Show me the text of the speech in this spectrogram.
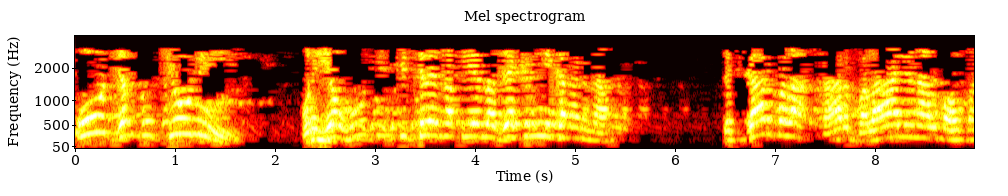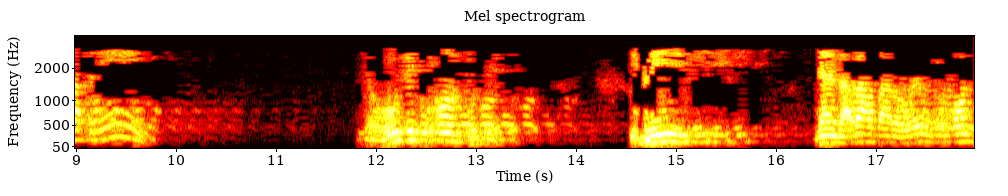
وہ جنگ کیوں نہیں؟ ان یہودی پچھلے نبی کا ذکر نہیں کرنا۔ کر بلا کر بلا نال محبت نہیں۔ یہودی کو کون پوچھے؟ ابلیس جن راہ بار ہوئے، ان کو کون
